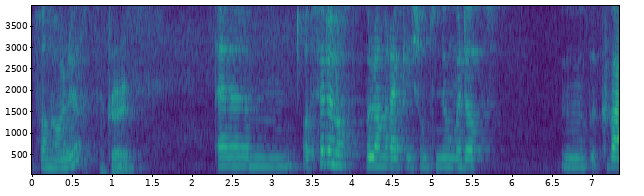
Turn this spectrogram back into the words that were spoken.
van Hoorlucht. Oké. Ehm, wat verder nog belangrijk is om te noemen, dat mm, qua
